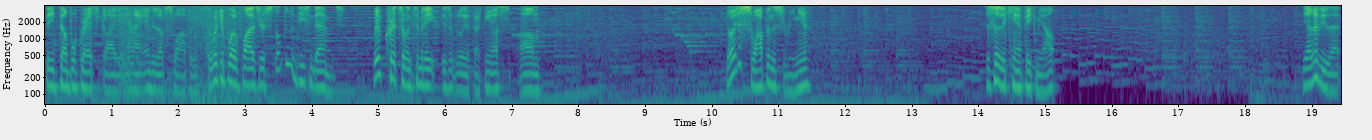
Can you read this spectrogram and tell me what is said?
they double grass glided and I ended up swapping. So Wicked Blow flies here, still doing decent damage. We have crit, so Intimidate isn't really affecting us. Um, know, I just swap in the Tsareena here. Just so they can't fake me out. Yeah, I'm gonna do that.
